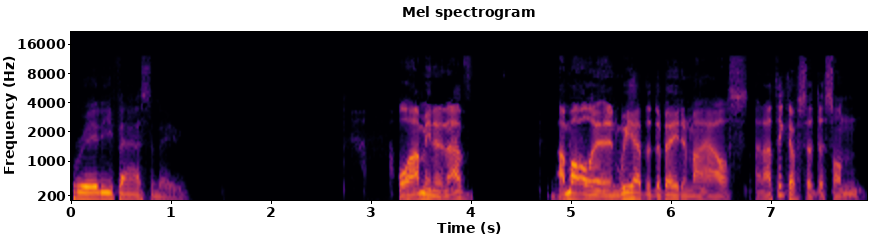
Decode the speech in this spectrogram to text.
pretty fascinating. Well, I mean, and I've, I'm all in, and we have the debate in my house, and I think I've said this on,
